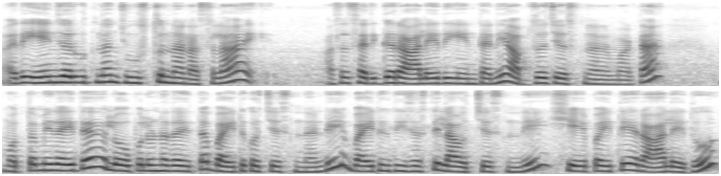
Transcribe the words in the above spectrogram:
అది ఏం జరుగుతుందని చూస్తున్నాను అసలు. అసలు సరిగ్గా రాలేదు ఏంటని అబ్జర్వ్ చేస్తున్నాను అనమాట మొత్తం మీద అయితే లోపల ఉన్నదైతే బయటకు వచ్చేసిందండి. బయటకు తీసేస్తే ఇలా వచ్చేసింది. షేప్ అయితే రాలేదు.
